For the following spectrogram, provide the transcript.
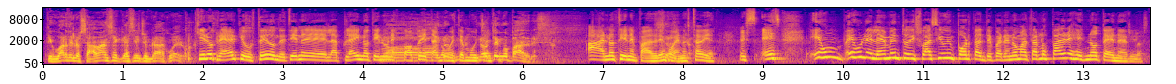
te guarde los avances que has hecho en cada juego. Quiero creer que usted, donde tiene la Play, no tiene una escopeta como este muchacho. No tengo padres. Ah, no tiene padres. Bueno, está bien. Es, es, es, un, es un elemento disuasivo importante para no matar los padres, es no tenerlos.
